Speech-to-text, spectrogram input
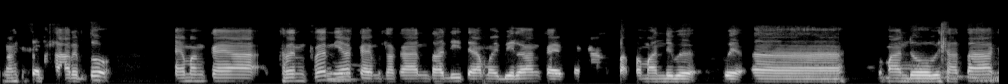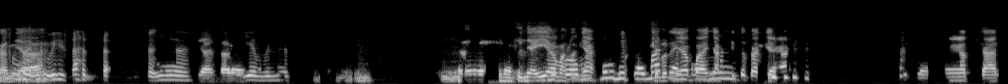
mahasiswa besar itu emang kayak keren-keren hmm. ya iya. kayak misalkan tadi Tia mau bilang kayak Pak pemandu uh, pemandu wisata kan ya. Pemandu wisata. Di antara. Iya benar. Maksudnya iya maksudnya sebenarnya banyak itu kan ya. diplomat kan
